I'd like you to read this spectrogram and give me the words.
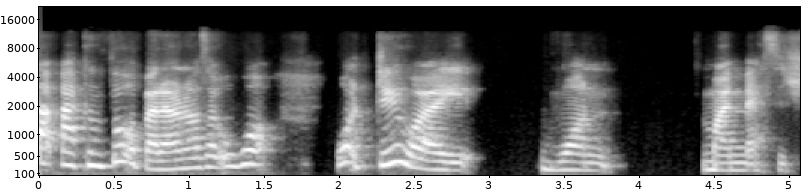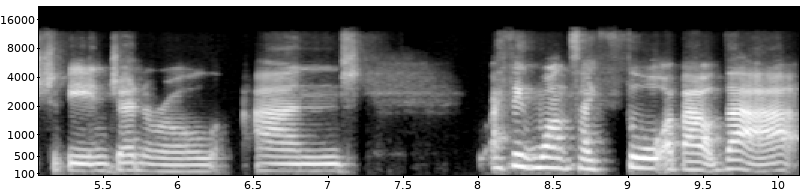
sat back and thought about it and I was like well, what what do I want my message to be in general and I think once I thought about that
